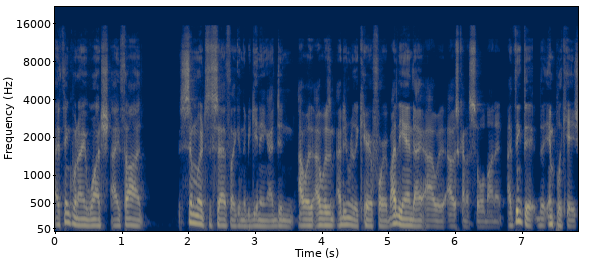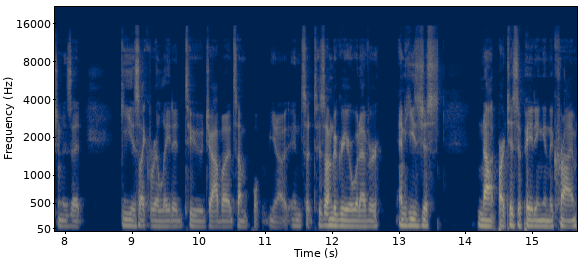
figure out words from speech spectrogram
I think when I watched, I thought similar to Seth. Like in the beginning, I didn't, I was, I wasn't, I didn't really care for it. By the end, I, I was, I was kind of sold on it. I think the the implication is that Guy is like related to Jabba at some, you know, in to some degree or whatever, and he's just not participating in the crime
